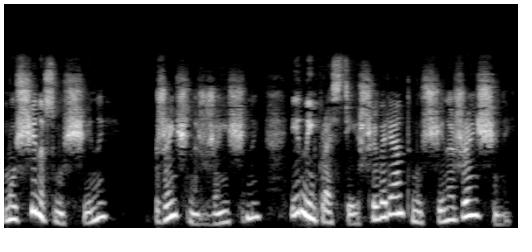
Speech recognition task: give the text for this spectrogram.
Мужчина с мужчиной, женщина с женщиной и наипростейший вариант — мужчина с женщиной.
